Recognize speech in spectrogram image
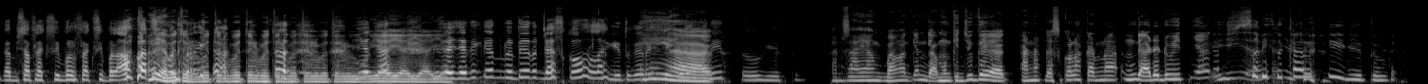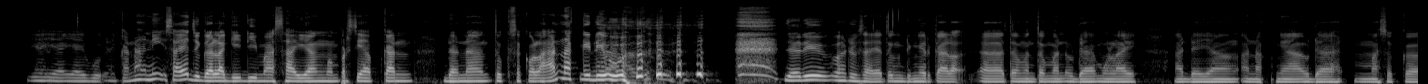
nggak bisa fleksibel fleksibel amat. Iya betul betul betul betul betul betul Bu. Iya Iya kan? iya iya iya. Bisa jadi kan nanti nggak sekolah gitu kan. Iya. itu gitu. Kan sayang banget kan nggak mungkin juga ya anak gak sekolah karena nggak ada duitnya kan Iya. sedih sekali gitu. Iya iya iya Ibu. Karena ini saya juga lagi di masa yang mempersiapkan dana untuk sekolah anak Bu. Nah, Jadi waduh saya tuh dengar kalau eh, teman-teman udah mulai ada yang anaknya udah masuk ke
